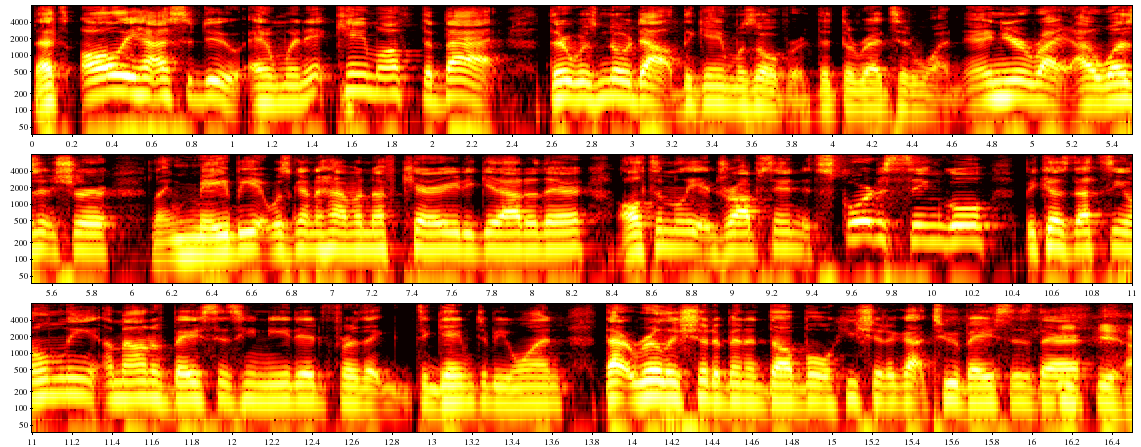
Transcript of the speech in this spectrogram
That's all he has to do. And when it came off the bat, there was no doubt the game was over, that the Reds had won. And you're right. I wasn't sure, like maybe it was going to have enough carry to get out of there. Ultimately, it drops in. It scored a single because that's the only amount of bases he needed for the, the game to be won. That really should have been a double. He should have got two bases there. Yeah.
